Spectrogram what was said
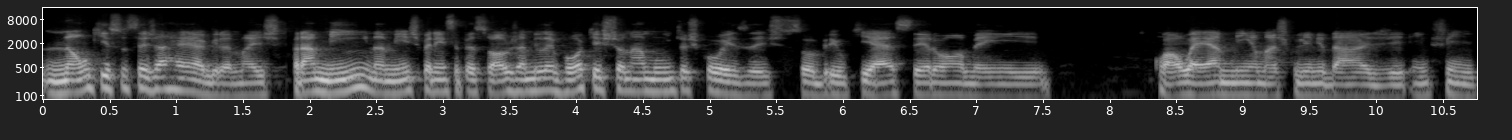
não que isso seja regra, mas para mim, na minha experiência pessoal, já me levou a questionar muitas coisas sobre o que é ser homem e qual é a minha masculinidade, enfim.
